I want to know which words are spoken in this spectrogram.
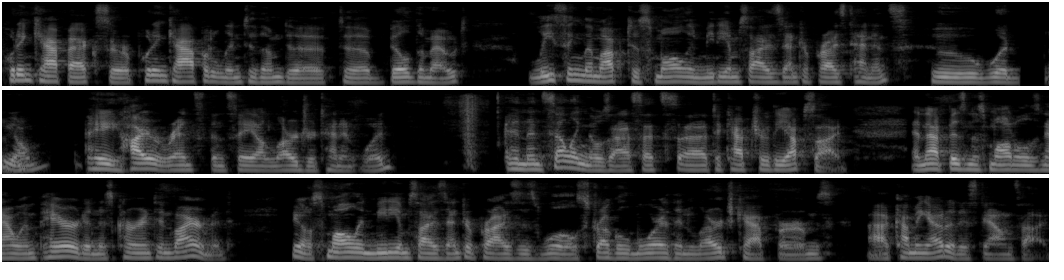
putting capex or putting capital into them to, to build them out, leasing them up to small and medium-sized enterprise tenants who would, you mm-hmm. know, pay higher rents than say a larger tenant would, and then selling those assets uh, to capture the upside. And that business model is now impaired in this current environment. You know, small and medium-sized enterprises will struggle more than large cap firms uh, coming out of this downside.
